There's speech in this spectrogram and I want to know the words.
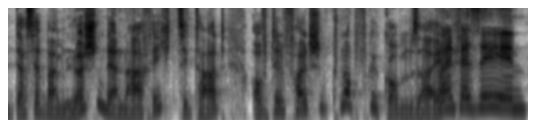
dass er beim Löschen der Nachricht, Zitat, auf den falschen Knopf gekommen sei. War ein Versehen.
